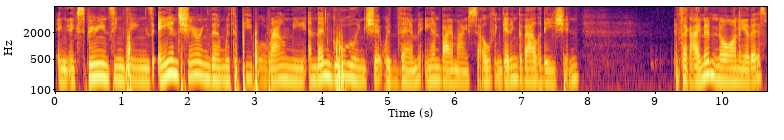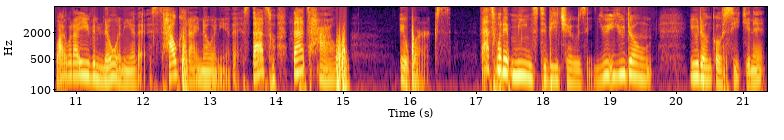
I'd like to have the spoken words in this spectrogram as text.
and experiencing things and sharing them with the people around me and then Googling shit with them and by myself and getting the validation. It's like I didn't know any of this. Why would I even know any of this? How could I know any of this? That's that's how it works. That's what it means to be chosen. You you don't you don't go seeking it.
